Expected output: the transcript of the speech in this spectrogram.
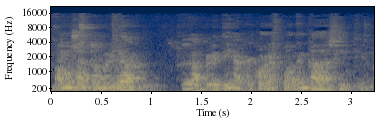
Vamos a atornillar la pletina que corresponde en cada sitio.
